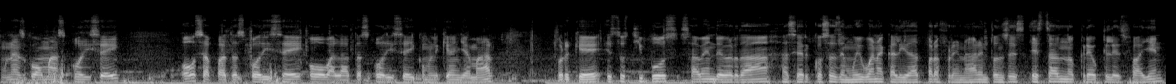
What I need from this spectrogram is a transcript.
unas gomas Odyssey o zapatas Odyssey o balatas Odyssey, como le quieran llamar, porque estos tipos saben de verdad hacer cosas de muy buena calidad para frenar, entonces estas no creo que les fallen.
